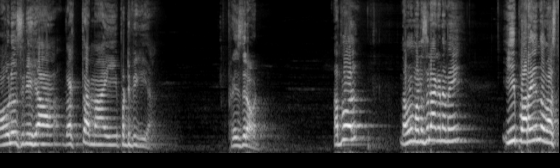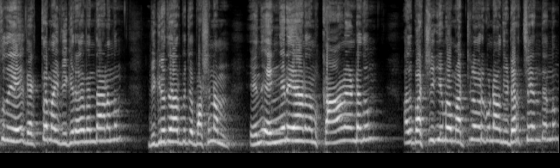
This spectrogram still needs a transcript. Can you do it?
പൗലോസ് ലിഹ വ്യക്തമായി പഠിപ്പിക്കുക പ്രൈസ് ലോഡ് അപ്പോൾ നമ്മൾ മനസ്സിലാക്കണമേ ഈ പറയുന്ന വസ്തുതയെ വ്യക്തമായി വിഗ്രഹം എന്താണെന്നും വിഗ്രഹത്തിനർപ്പിച്ച ഭക്ഷണം എന്ന് എങ്ങനെയാണ് നമുക്ക് കാണേണ്ടതും അത് ഭക്ഷിക്കുമ്പോൾ മറ്റുള്ളവർക്കുണ്ടാകുന്ന ഇടർച്ച എന്തെന്നും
